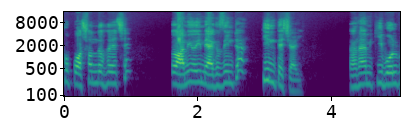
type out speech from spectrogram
খুব পছন্দ হয়েছে। তো আমি ওই ম্যাগাজিনটা কিনতে চাই। তাহলে আমি কি বলব?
